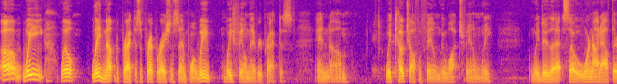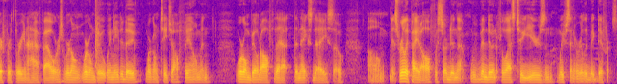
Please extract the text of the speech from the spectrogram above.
Um, we well leading up to practice, a preparation standpoint, we we film every practice, and um, we coach off of film. We watch film. We we do that. So we're not out there for three and a half hours. We're going we're going to do what we need to do. We're going to teach off film, and we're going to build off that the next day. So. Um, it's really paid off. We started doing that. We've been doing it for the last two years, and we've seen a really big difference.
